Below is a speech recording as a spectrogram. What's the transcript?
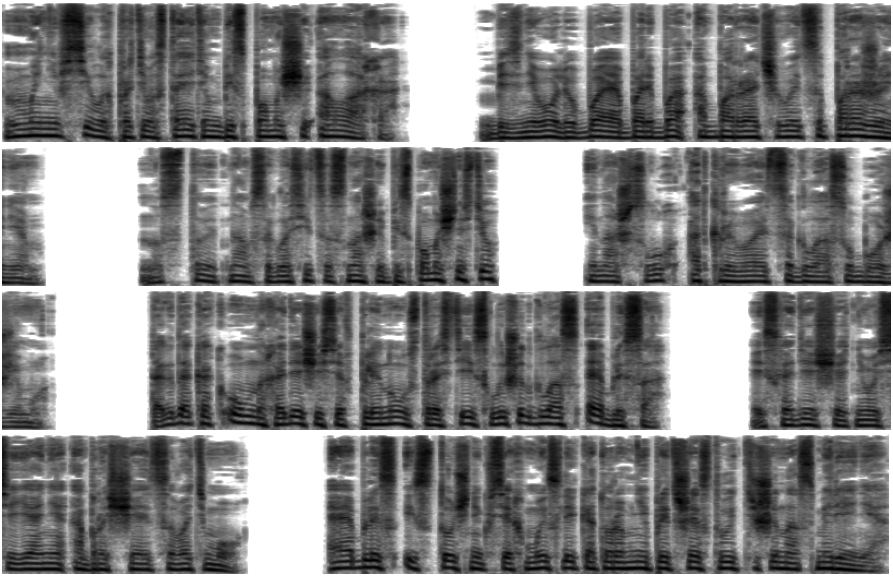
Мы не в силах противостоять им без помощи Аллаха. Без него любая борьба оборачивается поражением. Но стоит нам согласиться с нашей беспомощностью, и наш слух открывается глазу Божьему. Тогда как ум, находящийся в плену у страстей, слышит глаз Эблиса. Исходящее от него сияние обращается во тьму. Эблис — источник всех мыслей, которым не предшествует тишина смирения.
